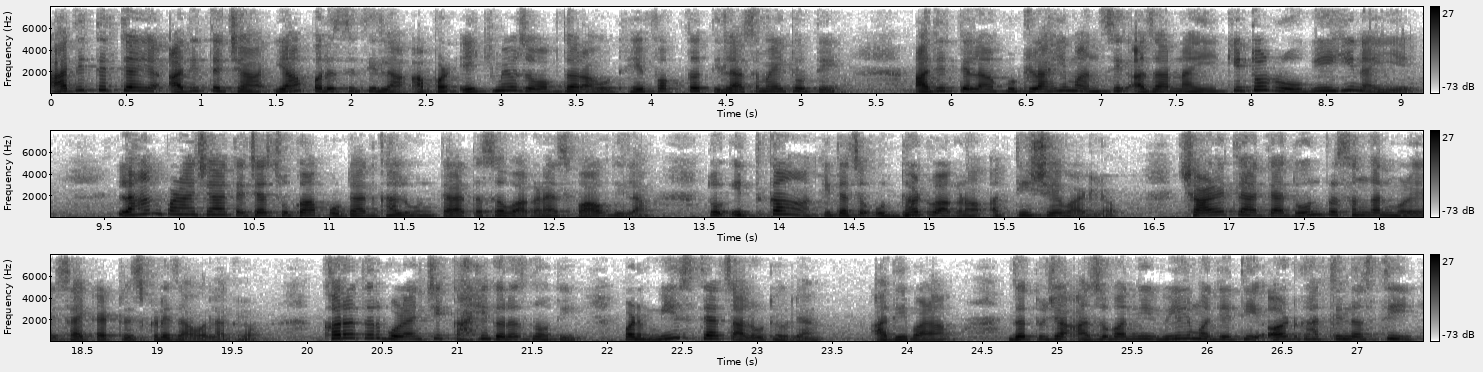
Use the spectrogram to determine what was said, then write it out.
आदित्यच्या या आदित्यच्या या परिस्थितीला आपण एकमेव जबाबदार आहोत हे फक्त तिलाच माहीत होते. आदित्यला कुठलाही मानसिक आजार नाही की तो रोगीही नाही आहे लहानपणाच्या त्याच्या चुका पोटात घालून त्याला तसं वागण्यास वाव दिला. तो इतका की त्याचं उद्धट वागणं अतिशय वाढलं. शाळेतल्या त्या दोन प्रसंगांमुळे सायकॅट्रिस्टकडे जावं लागलं. खरं तर गोळ्यांची काही गरज नव्हती पण मीच त्या चालू ठेवल्या. आधी बाळा जर तुझ्या आजोबांनी व्हीलमध्ये ती अट घातली नसती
